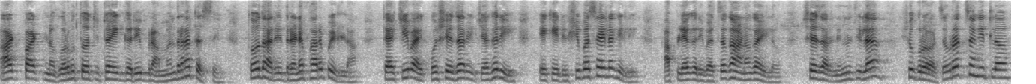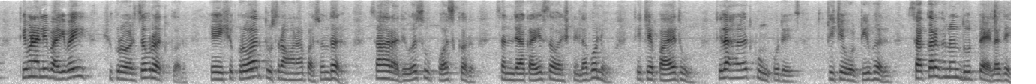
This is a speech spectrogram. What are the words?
आटपाट नगर होतं तिथं एक गरीब ब्राह्मण राहत असे. तो दारिद्र्याने फार पिडला. त्याची बायको शेजारीच्या घरी एके दिवशी बसायला गेली. आपल्या गरिबाचं गाणं गायलं. शेजारणीनं तिला शुक्रवारचं व्रत सांगितलं. ती म्हणाली बाई बाई शुक्रवारचं व्रत कर. हे शुक्रवार तू श्रावणापासून धर. सहारा दिवस उपवास कर. संध्याकाळी सवाष्णीला बोलव. तिचे पाय धु. तिला हळद कुंकू दे. तिची ओटी भर. साखर घालून दूध प्यायला दे.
